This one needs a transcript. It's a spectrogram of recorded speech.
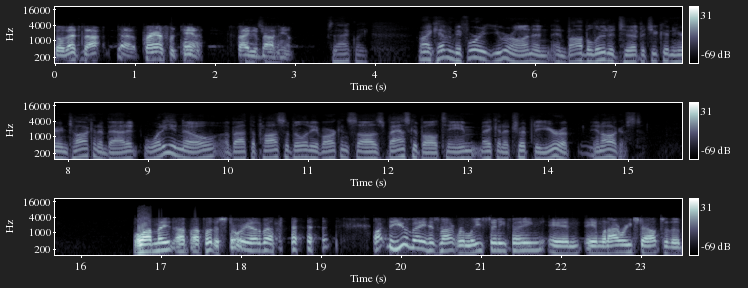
So that's uh, uh, prayers for Tanner. Excited That's about right. him. Exactly. All right, Kevin, before you were on, and, and Bob alluded to it, but you couldn't hear him talking about it. What do you know about the possibility of Arkansas's basketball team making a trip to Europe in August? Well, I made I, I put a story out about that. Uh, the U of A has not released anything, and and when I reached out to the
